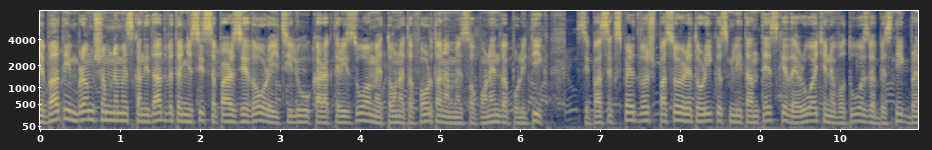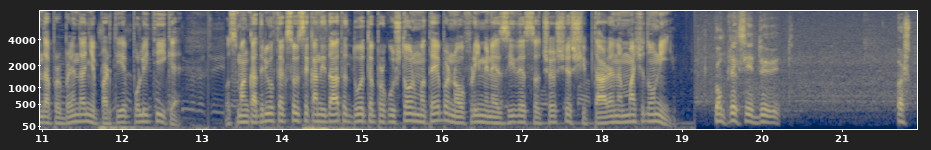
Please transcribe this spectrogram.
Debati i mbrëmshëm në mes kandidatëve të Njësisë së Parë Zgjedhore, i cili u karakterizua me tone të forta në mes oponentëve politikë, sipas ekspertëve është pasojë e retorikës militanteske dhe ruajtjen e votuesve besnikë brendapërbrenda një partie politike. Osman Kadriu theksoi se kandidatët duhet të përkushtohen më tepër në ofrimin e zgjidhjes së çështjes shqiptare në Maqedoni. Kompleksi i dytë është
